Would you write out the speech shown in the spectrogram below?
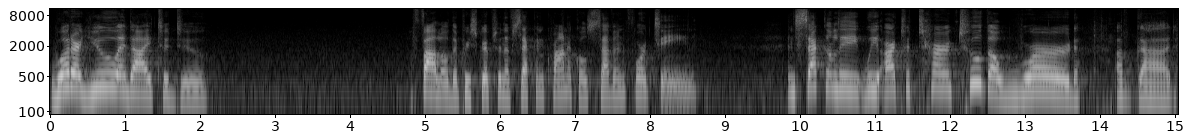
What are you and I to do? Follow the prescription of Second Chronicles 7:14. And secondly, we are to turn to the word of God.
